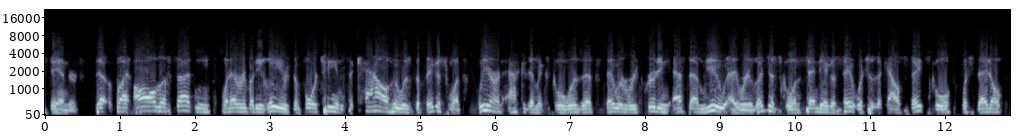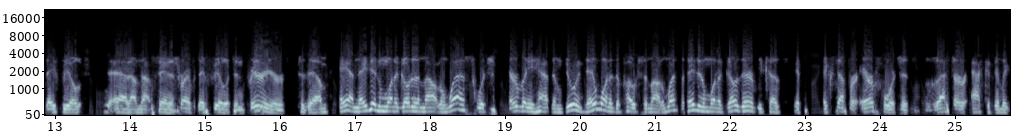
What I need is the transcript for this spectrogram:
standards. That- But all of a sudden, when everybody leaves, the four teams, the Cal, who was the biggest one, we are an academic school. We're this. They were recruiting SMU, a religious school, in San Diego State, which is a Cal State school, which they don't. They feel, and I'm not saying it's right, but they feel it's inferior to them. And they didn't want to go to the Mountain West, which everybody had them doing. They wanted to poach the Mountain West, but they didn't want to go there because it's, except for Air Force, it's lesser academic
